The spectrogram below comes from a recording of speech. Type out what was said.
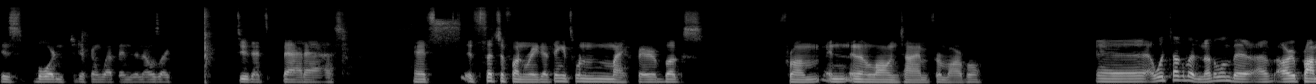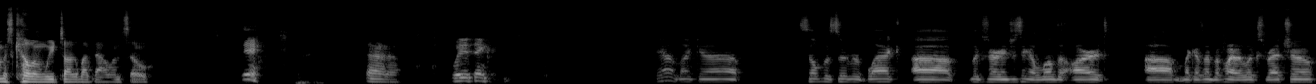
his board into different weapons, and I was like, dude, that's badass. And it's it's such a fun read. I think it's one of my favorite books from in, in a long time for Marvel. Uh, I would talk about another one, but I've already promised Kelvin we'd talk about that one. So, yeah, I don't know. What do you think? Yeah, like uh, Silver Surfer Black uh, looks very interesting. I love the art. Um, like I said before, it looks retro,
